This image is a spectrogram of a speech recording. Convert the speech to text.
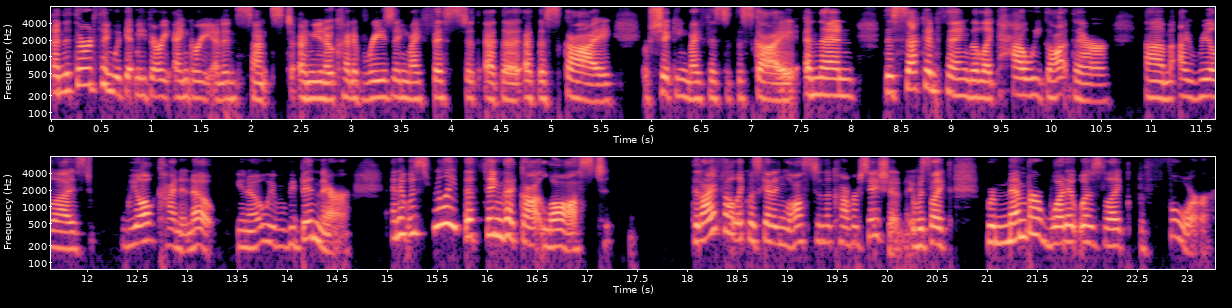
and the third thing would get me very angry and incensed and you know kind of raising my fist at, at the at the sky or shaking my fist at the sky. And then the second thing the like how we got there um, i realized we all kind of know you know we, we've been there. And it was really the thing that got lost that I felt like was getting lost in the conversation. It was like, remember what it was like before.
